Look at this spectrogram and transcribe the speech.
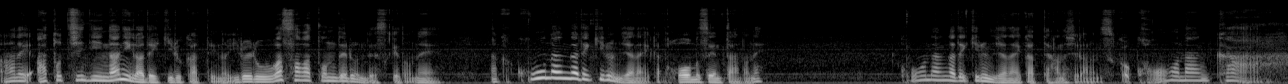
あれ跡地に何ができるかっていうのいろいろ噂は飛んでるんですけどね。なんか港南ができるんじゃないかと。ホームセンターのね。港南ができるんじゃないかって話があるんです。けど港南か。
